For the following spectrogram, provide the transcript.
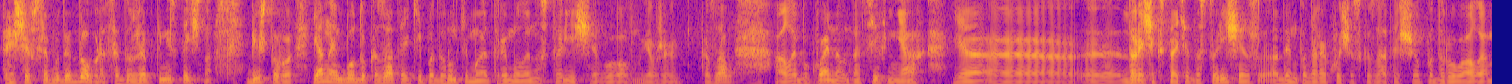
те, що все буде добре. Це дуже оптимістично. Більш того, я не буду казати, які подарунки ми отримали на сторіччя, бо я вже казав, але буквально на цих днях я, е, е, до речі, кстати, на сторіччя один подарок хочу сказати, що подарувало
